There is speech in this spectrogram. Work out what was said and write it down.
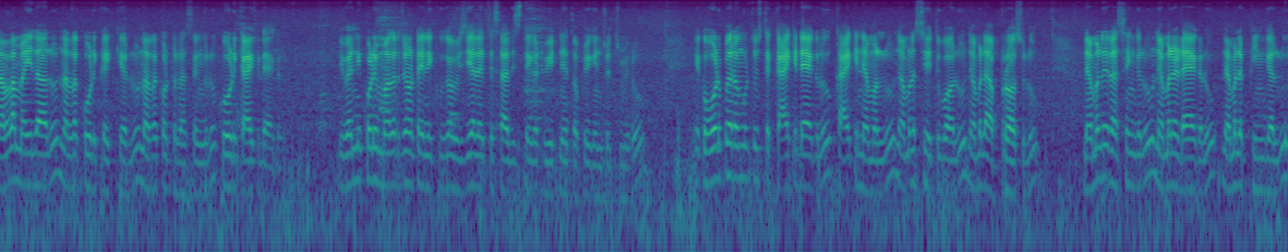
నల్ల మైలాలు నల్ల కోడి కక్కెర్లు నల్లకొట్టు రసంగులు కోడి కాయక డేగలు. ఇవన్నీ కూడా మదర్ మొదటి జోటైలు ఎక్కువగా విజయాలు అయితే సాధిస్తే గట్టి వీటిని అయితే ఉపయోగించవచ్చు మీరు. ఇక ఓడిపోయే రంగులు చూస్తే కాకి డేగలు కాకి నెమళ్ళు నెమల సేతువాలు నెమల అబ్రాసులు నెమలి రసంగలు నెమల డ్యాగలు నెమల పింగళ్ళు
